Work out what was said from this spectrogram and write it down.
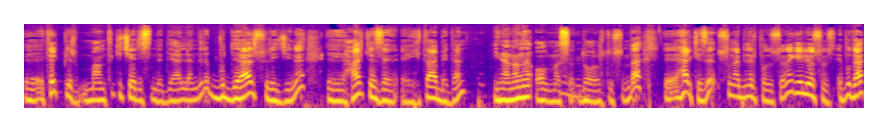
e, tek bir mantık içerisinde değerlendirip bu değer sürecini e, herkese e, hitap eden inananı olması hı hı. doğrultusunda e, herkese sunabilir pozisyona geliyorsunuz. E, bu da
